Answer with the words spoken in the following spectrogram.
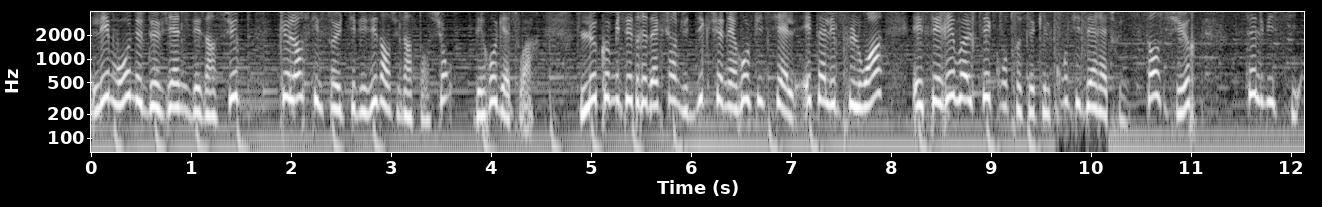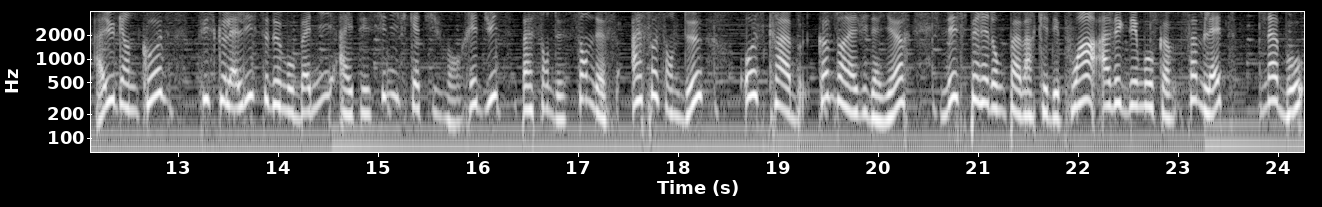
les mots ne deviennent des insultes que lorsqu'ils sont utilisés dans une intention dérogatoire. Le comité de rédaction du dictionnaire officiel est allé plus loin et s'est révolté contre ce qu'il considère être une censure. Celui-ci a eu gain de cause puisque la liste de mots bannis a été significativement réduite, passant de 109 à 62. Au Scrabble, comme dans la vie d'ailleurs, n'espérez donc pas marquer des points avec des mots comme femmelette, nabo,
